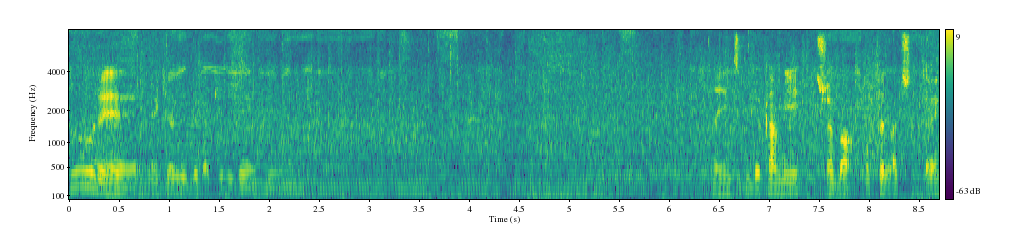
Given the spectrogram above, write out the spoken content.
Góry, jak ja lubię takie widoki. No nic widokami, trzeba popylać tutaj.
